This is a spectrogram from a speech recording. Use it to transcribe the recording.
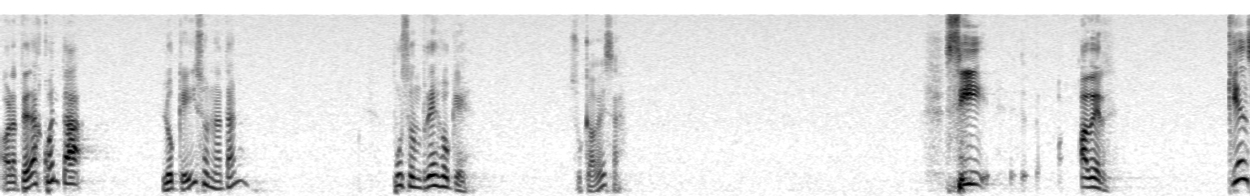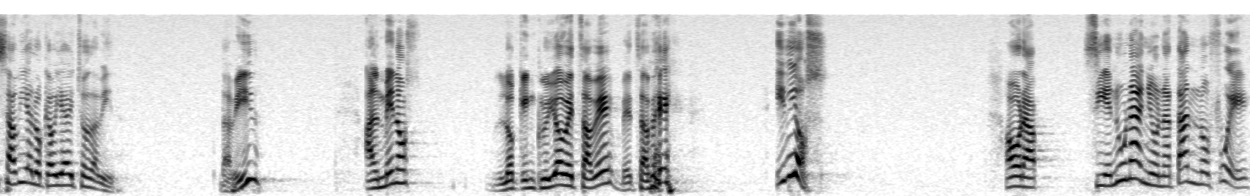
Ahora, ¿te das cuenta lo que hizo Natán? Puso en riesgo qué? Su cabeza. Sí, a ver, ¿quién sabía lo que había hecho David? David. Al menos lo que incluyó Betsabé, Betsabé y Dios. Ahora, si en un año Natán no fue,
